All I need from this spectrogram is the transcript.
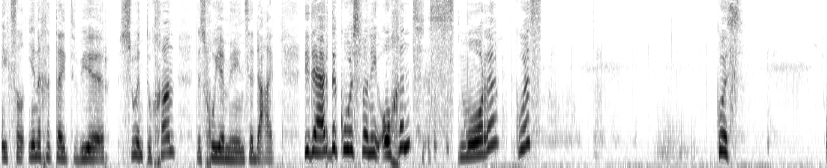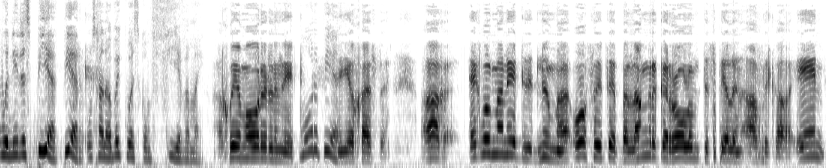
Ek sal enige tyd weer soontoe gaan. Dis goeie mense daai. Die derde koers van die oggend môre koers. Koers. O nee, dis Peer. Peer, ons gaan nou by Koos kom gee vir my. Goeiemôre Lenet. Môre Peer. En jou gaste. Ag, ek wil maar net noem, of het 'n belangrike rol om te speel in Afrika en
